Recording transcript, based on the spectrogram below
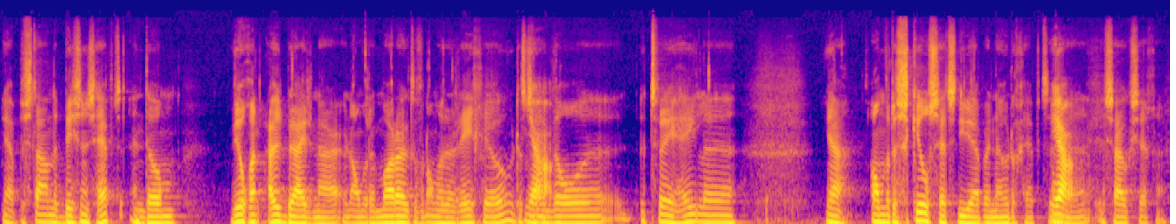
ja, bestaande business hebt en dan wil gaan uitbreiden naar een andere markt of een andere regio. Dat Ja. zijn wel eh, twee hele ja, andere skillsets die je daarbij nodig hebt, eh, zou ik zeggen.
